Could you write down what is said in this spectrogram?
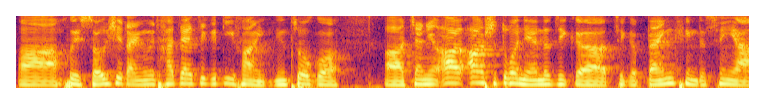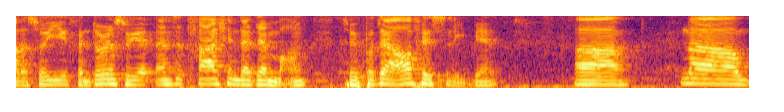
啊会熟悉的，因为他在这个地方已经做过啊将近二二十多年的这个这个 banking 的生涯了，所以很多人熟悉。但是他现在在忙，所以不在 office 里边。啊，那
